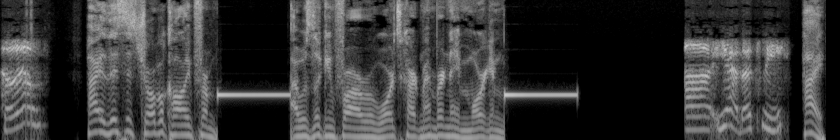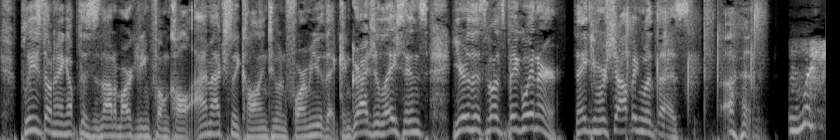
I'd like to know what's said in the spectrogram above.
Hello. Hi, this is Trouble calling from. I was looking for our rewards card member named Morgan. Uh, yeah, that's me. Hi, please don't hang up. This is not a marketing phone call. I'm actually calling to inform you that congratulations, you're this month's big winner. Thank you for shopping with us. Wait.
